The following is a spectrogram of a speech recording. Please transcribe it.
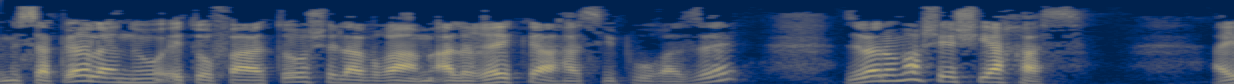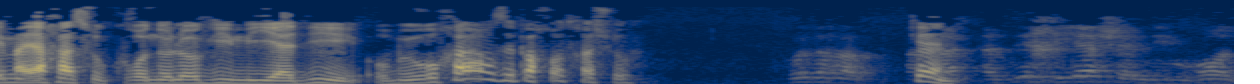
מספר לנו את הופעתו של אברהם על רקע הסיפור הזה, זה בא לומר שיש יחס. האם היחס הוא קרונולוגי מיידי או מאוחר, זה פחות חשוב. כבוד הרב, כן. הדחייה של נמרוד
